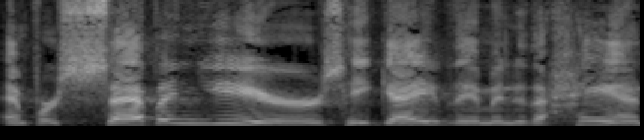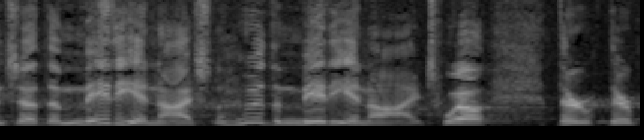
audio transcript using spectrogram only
And for seven years, he gave them into the hands of the Midianites. Now, who are the Midianites? Well, they're, they're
